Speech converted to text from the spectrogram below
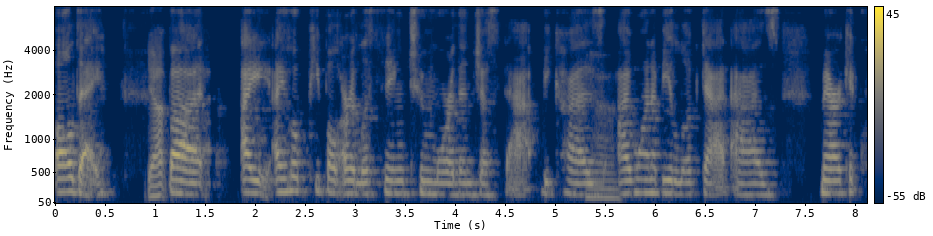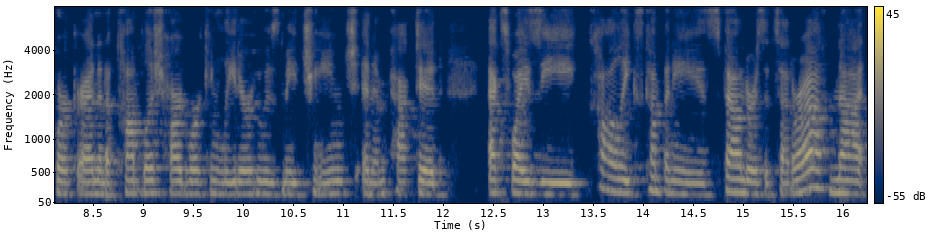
all day. Yeah. But I, I hope people are listening to more than just that because yeah. I want to be looked at as Mariquit Corcoran, an accomplished, hardworking leader who has made change and impacted XYZ colleagues, companies, founders, etc. Not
